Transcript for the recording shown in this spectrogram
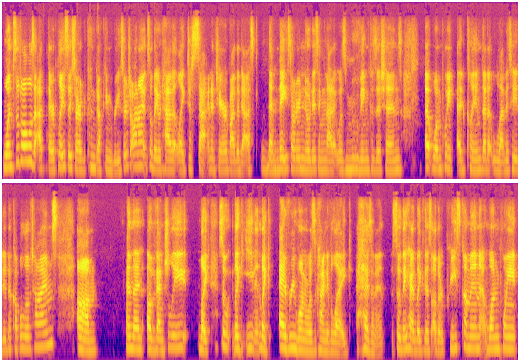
Once the doll was at their place they started conducting research on it so they would have it like just sat in a chair by the desk then they started noticing that it was moving positions. At one point ed claimed that it levitated a couple of times. Um and then eventually like so like even like everyone was kind of like hesitant. So they had like this other priest come in at one point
